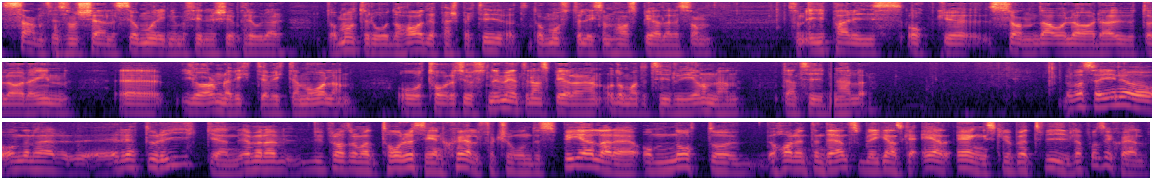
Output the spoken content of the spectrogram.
Samtidigt som Chelsea och Mourinho befinner sig i en period där de har inte råd att ha det perspektivet. De måste liksom ha spelare som, som i Paris och eh, söndag och lördag ut och lördag in eh, gör de där viktiga, viktiga målen. Och Torres just nu är inte den spelaren och de har inte tid att ge honom den, den tiden heller. Men vad säger ni om den här retoriken? Jag menar, vi pratar om att Torres är en självförtroendespelare. Om något och har en tendens att bli ganska ängslig och börja tvivla på sig själv.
